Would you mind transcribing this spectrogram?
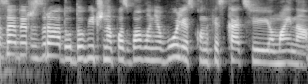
За держзраду довічне позбавлення волі з конфіскацією майна.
